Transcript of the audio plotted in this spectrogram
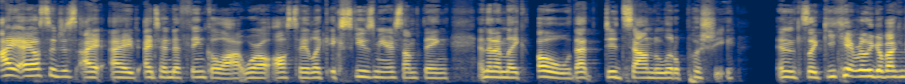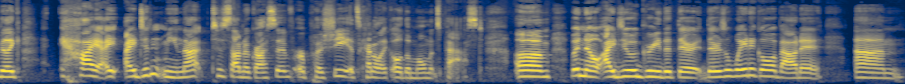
I, I also just I, I I tend to think a lot where I'll, I'll say like excuse me or something and then I'm like oh that did sound a little pushy and it's like you can't really go back and be like hi I, I didn't mean that to sound aggressive or pushy it's kind of like oh the moment's passed um but no I do agree that there there's a way to go about it um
